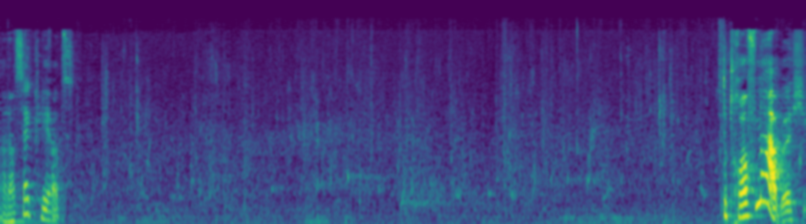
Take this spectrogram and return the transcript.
Na, das erklärt's. Getroffen habe ich.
